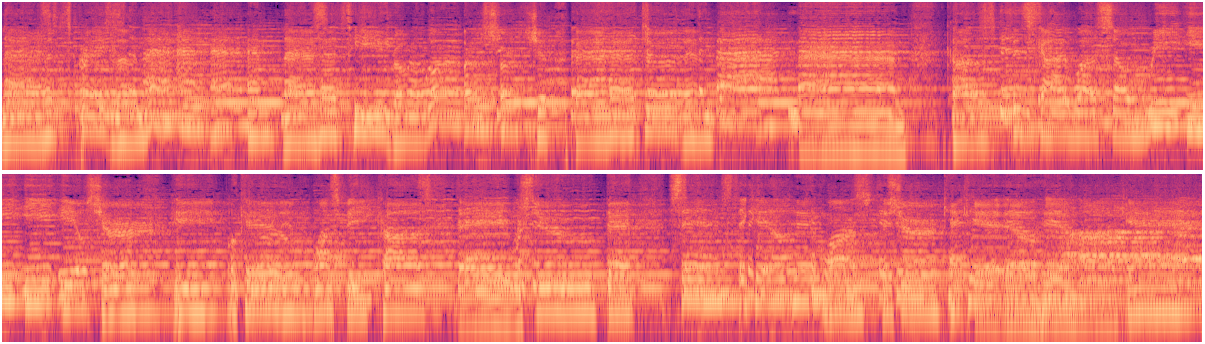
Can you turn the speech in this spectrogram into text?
Let's praise the man and let's hero worship better than Batman. Cause this guy was so real, sure. People killed him once because they were stupid. Since they killed him once, they sure can't kill him again.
